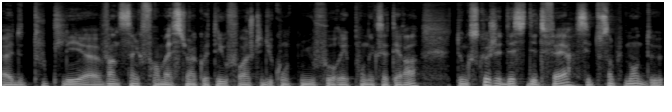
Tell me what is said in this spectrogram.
euh, de toutes les 25 euh, formations à côté où il faut rajouter du contenu, où il faut répondre, etc. Donc ce que j'ai décidé de faire, c'est tout simplement de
